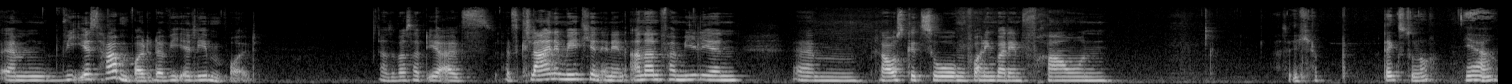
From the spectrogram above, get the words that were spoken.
ähm, wie ihr es haben wollt oder wie ihr leben wollt. Also was habt ihr als, als kleine Mädchen in den anderen Familien ähm, rausgezogen, vor allem bei den Frauen? Also ich habe, denkst du noch? Ja.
